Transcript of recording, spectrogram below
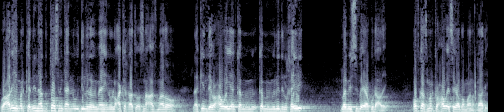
wa calayhi marka nin hadda toos ninkaan inu dili raba maaha inuu lacag ka qaato asna caafimaado oo laakiin de waxaa weeyaan kama muriidin alkhayri lam ayaa ku dhacday. Qofkaas marka waxa wey isagaa damaano qaadi.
